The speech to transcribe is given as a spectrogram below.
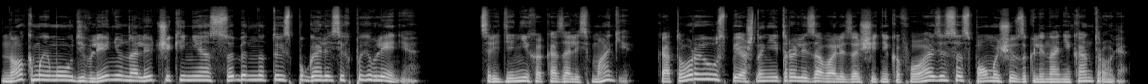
но, к моему удивлению, налетчики не особенно-то испугались их появления. Среди них оказались маги, которые успешно нейтрализовали защитников оазиса с помощью заклинаний контроля.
